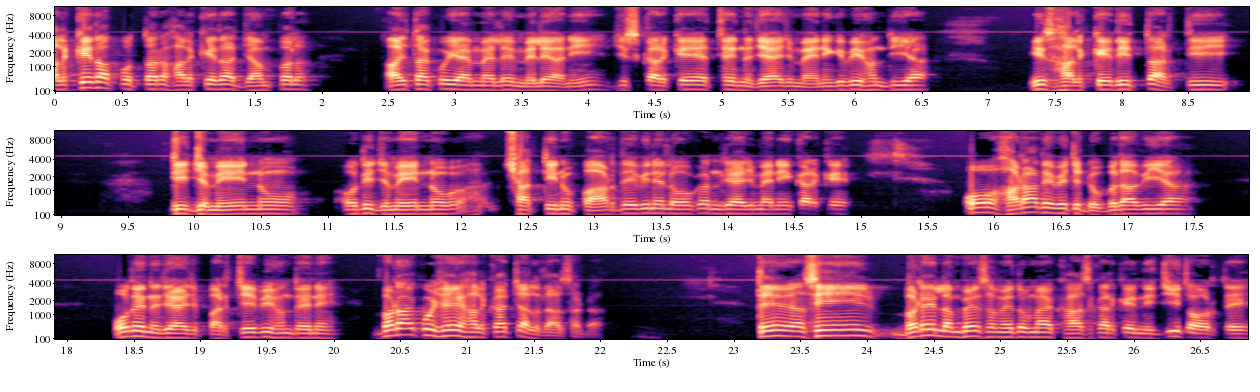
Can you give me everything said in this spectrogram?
ਹਲਕੇ ਦਾ ਪੁੱਤਰ, ਹਲਕੇ ਦਾ ਜੰਪਲ ਅੱਜ ਤੱਕ ਕੋਈ ਐਮਐਲਏ ਮਿਲਿਆ ਨਹੀਂ, ਜਿਸ ਕਰਕੇ ਇੱਥੇ ਨਜਾਇਜ਼ ਮਾਈਨਿੰਗ ਵੀ ਹੁੰਦੀ ਆ ਇਸ ਹਲਕੇ ਦੀ ਧਰਤੀ ਦੀ ਜ਼ਮੀਨ ਨੂੰ ਉਹਦੀ ਜ਼ਮੀਨ ਨੂੰ ਛਾਤੀ ਨੂੰ ਪਾੜਦੇ ਵੀ ਨੇ ਲੋਕ ਨਜਾਇਜ਼ ਮਾਈਨਿੰਗ ਕਰਕੇ। ਉਹ ਹੜ੍ਹਾਂ ਦੇ ਵਿੱਚ ਡੁੱਬਦਾ ਵੀ ਆ। ਉਹਦੇ ਨਜਾਇਜ਼ ਪਰਚੇ ਵੀ ਹੁੰਦੇ ਨੇ। ਬੜਾ ਕੁਝ ਇਹ ਹਲਕਾ ਚੱਲਦਾ ਸਾਡਾ। ਤੇ ਅਸੀਂ ਬੜੇ ਲੰਬੇ ਸਮੇਂ ਤੋਂ ਮੈਂ ਖਾਸ ਕਰਕੇ ਨਿੱਜੀ ਤੌਰ ਤੇ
